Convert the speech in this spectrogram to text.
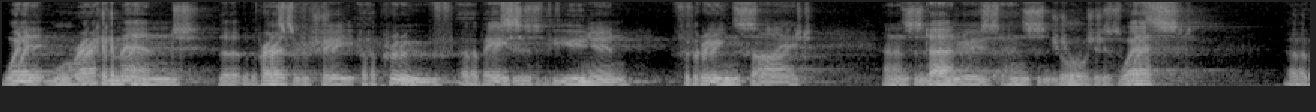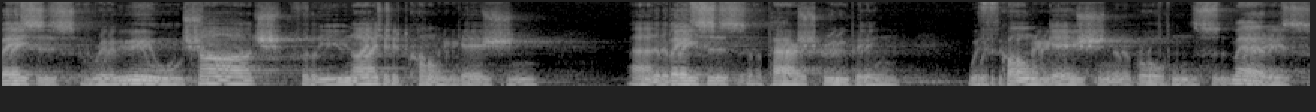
when it will recommend that the Presbytery approve a basis of union for Greenside and St Andrews and St George's West, a basis of reviewable charge for the United Congregation, and a basis of parish grouping with the congregation of Broughton St Mary's.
